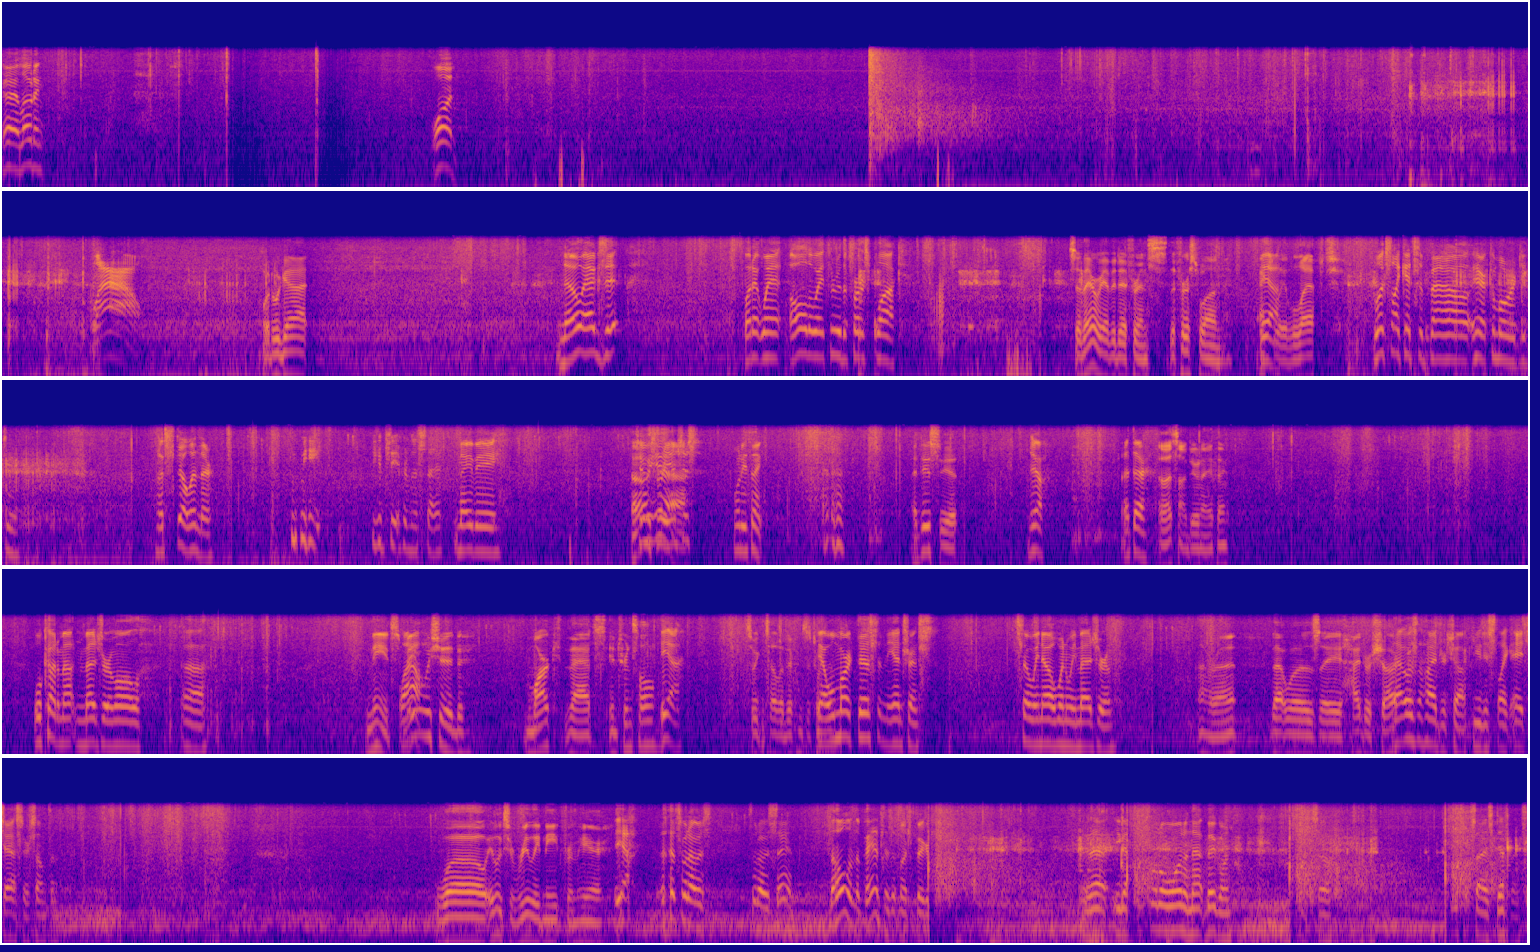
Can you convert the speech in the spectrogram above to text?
Okay, loading. One. Wow. What do we got? No exit, but it went all the way through the first block. So there we have a difference. The first one Yeah. actually left. Looks like it's about. Here, come over, D2. It's still in there. Neat. You can see it from this side. Maybe oh, two, oh, three yeah. inches. What do you think? I do see it. Yeah. Right there. Oh, that's not doing anything. We'll cut them out and measure them all. Uh, Neat. Wow. Maybe we should mark that entrance hole yeah. so we can tell the difference between Yeah, we'll them. mark this in the entrance so we know when we measure them. All right. That was a Hydra-Shok. That was a Hydra-Shok. You just like HS or something. Whoa, it looks really neat from here. Yeah, that's what I was. That's what I was saying. The hole in the pants isn't much bigger. Look at that. You got this little one and that big one. So, size difference.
